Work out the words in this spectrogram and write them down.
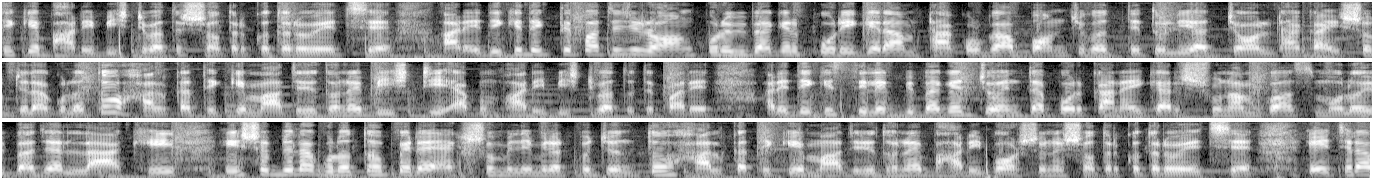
থেকে ভারী বৃষ্টিপাতের সতর্কতা রয়েছে। আর এদিকে দেখতে পাচ্ছি যে রংপুর বিভাগের কুড়িগ্রাম ঠাকুরগাঁও, পঞ্চগড়, তেতুলিয়া জলঢাকা এইসব জেলাগুলোতেও হালকা থেকে মাঝারি ধরনের বৃষ্টি এবং ভারী বৃষ্টিপাত হতে পারে। আর এদিকে সিলেট বিভাগের জৈন্তাপুর কানাইগার সুনামগঞ্জ, মৌলভীবাজার, লাখি এইসব জেলাগুলোতেও প্রায় একশো মিলিমিটার পর্যন্ত হালকা থেকে মাঝারি ধরনের ভারী বর্ষণের সতর্কতা রয়েছে। এছাড়া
